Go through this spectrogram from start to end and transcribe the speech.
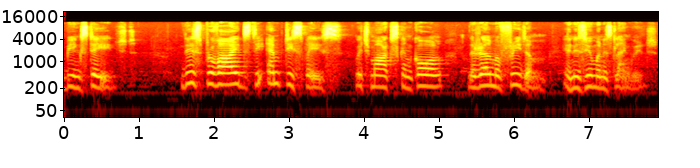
being staged. This provides the empty space which Marx can call the realm of freedom in his humanist language.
